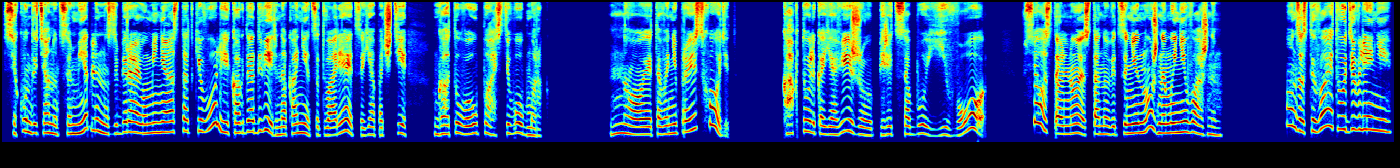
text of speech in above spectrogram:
Секунды тянутся медленно, забирая у меня остатки воли, и когда дверь наконец отворяется, я почти готова упасть в обморок. Но этого не происходит. Как только я вижу перед собой его, все остальное становится ненужным и неважным. Он застывает в удивлении,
